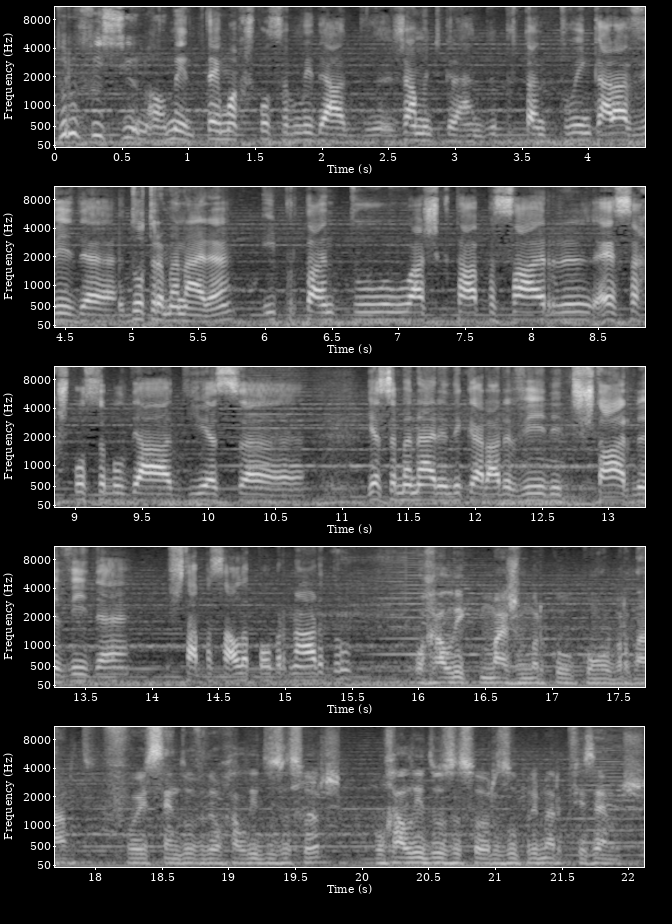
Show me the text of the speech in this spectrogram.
profissionalmente tem uma responsabilidade já muito grande, portanto encara a vida de outra maneira e portanto acho que está a passar essa responsabilidade e essa, essa maneira de encarar a vida e de estar na vida, está a passá-la para o Bernardo. O rally que mais me marcou com o Bernardo foi sem dúvida o Rally dos Açores. O Rally dos Açores, o primeiro que fizemos,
